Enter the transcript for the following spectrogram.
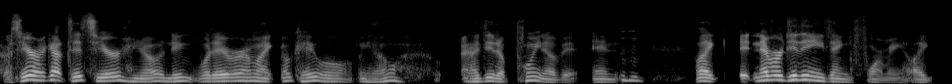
I was here. I got this here, you know, new whatever. I'm like, okay, well, you know, and I did a point of it, and Mhm. like it never did anything for me, like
